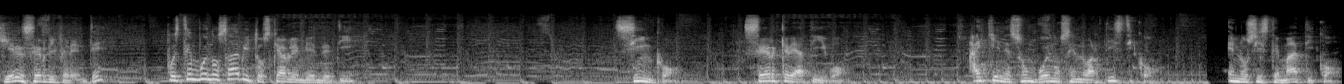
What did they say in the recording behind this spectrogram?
¿Quieres ser diferente? Pues ten buenos hábitos que hablen bien de ti. 5. Ser creativo. Hay quienes son buenos en lo artístico, en lo sistemático,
